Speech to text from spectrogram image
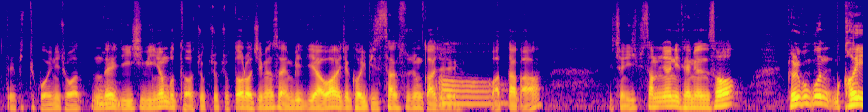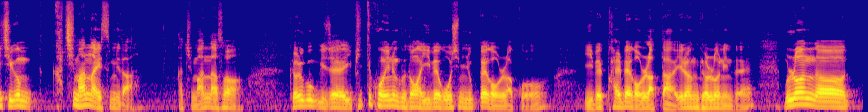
그때 비트코인이 좋았는데 음. 이제 22년부터 쭉쭉쭉 떨어지면서 엔비디아와 이제 거의 비슷한 수준까지 어. 왔다가 2023년이 되면서 결국은 뭐 거의 지금 같이 만나 있습니다. 같이 만나서 결국 이제 이 비트코인은 그동안 256배가 올랐고 208배가 올랐다 이런 결론인데 물론 어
